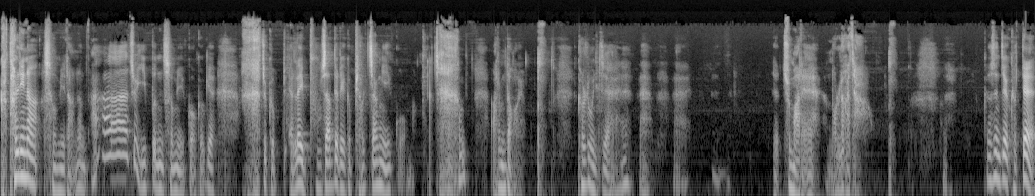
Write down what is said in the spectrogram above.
카탈리나 섬이라는 아주 이쁜 섬이 있고 거기에 아주 그 LA 부자들의 그 별장이 있고 참 아름다워요. 그걸로 이제 주말에 놀러 가자. 그래서 이제 그때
